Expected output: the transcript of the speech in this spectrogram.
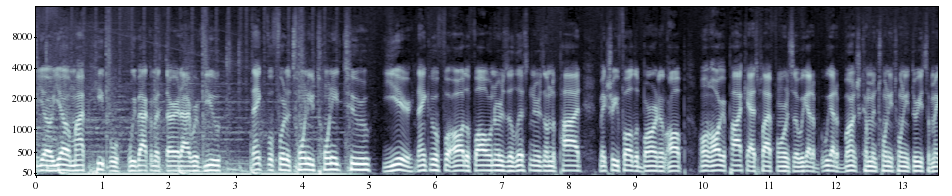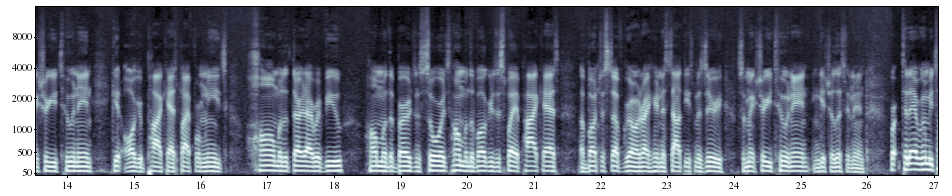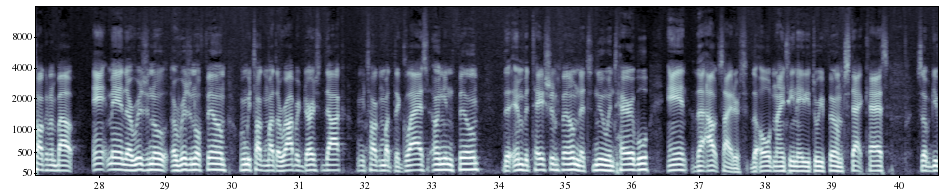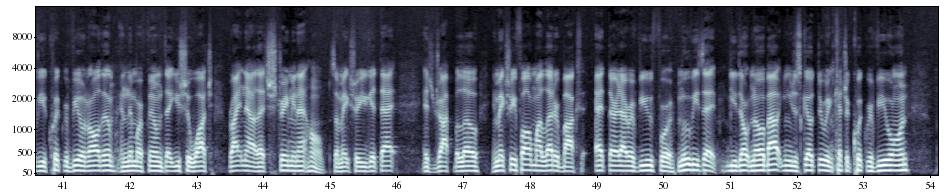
Yo, yo, my people, we back on the third eye review. Thankful for the 2022 year. Thankful for all the followers, the listeners on the pod. Make sure you follow the barn on all on all your podcast platforms. So we got a we got a bunch coming 2023. So make sure you tune in, get all your podcast platform needs. Home of the third eye review, home of the birds and swords, home of the vulgar display podcast. A bunch of stuff growing right here in the southeast Missouri. So make sure you tune in and get your listen in. For, today we're gonna be talking about Ant Man, the original original film. We're gonna be talking about the Robert Durst doc. We're gonna be talking about the Glass Onion film, the Invitation film that's new and terrible, and The Outsiders, the old 1983 film Statcast. So I'll give you a quick review on all of them, and them are films that you should watch right now that's streaming at home. So make sure you get that. It's dropped below, and make sure you follow my Letterboxd at Third Eye Review for movies that you don't know about. You can just go through and catch a quick review on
